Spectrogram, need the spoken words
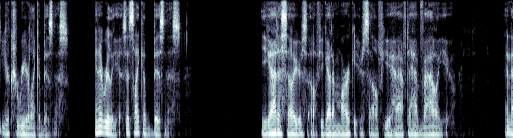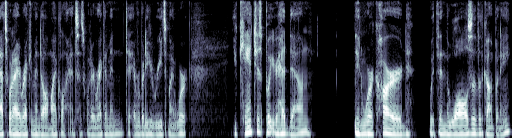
your career like a business. And it really is. It's like a business. You got to sell yourself. You got to market yourself. You have to have value. And that's what I recommend to all my clients. That's what I recommend to everybody who reads my work. You can't just put your head down and work hard within the walls of the company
